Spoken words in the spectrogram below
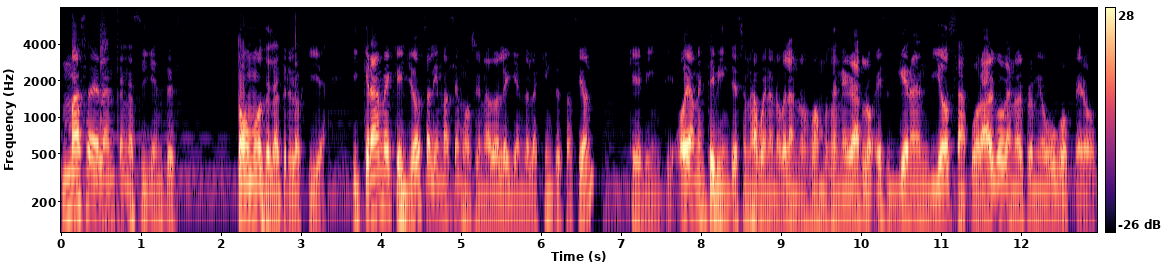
más adelante en las siguientes tomos de la trilogía. Y créanme que yo salí más emocionado leyendo La Quinta Estación que Vinti. Obviamente Vinti es una buena novela, no vamos a negarlo, es grandiosa, por algo ganó el premio Hugo, pero...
